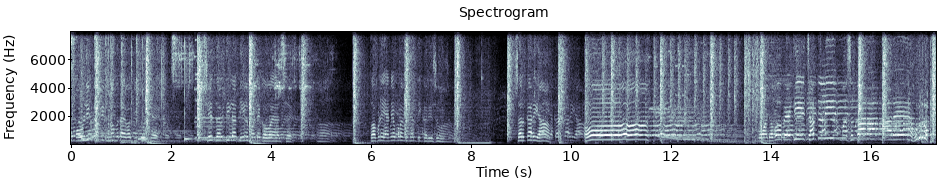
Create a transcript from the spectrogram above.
મૌલિકના બી ઘણા બધા એવા ગીતો છે. જે દર્દીલા દિલ માટે ગવાયા છે. હા. તો આપણે એને પણ વિનંતી કરીશું, હા. સરકારી, હા. ઓ! મોઢવો બેઠી ચકલી મસ્કારા મારે, હુર્ર.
